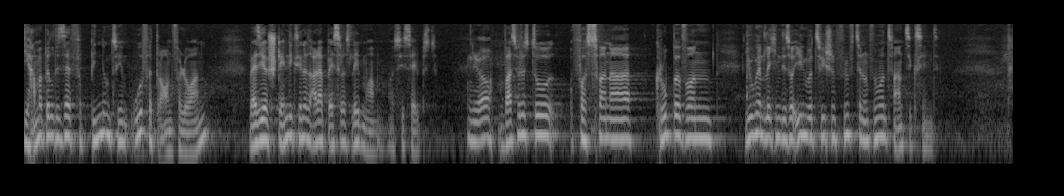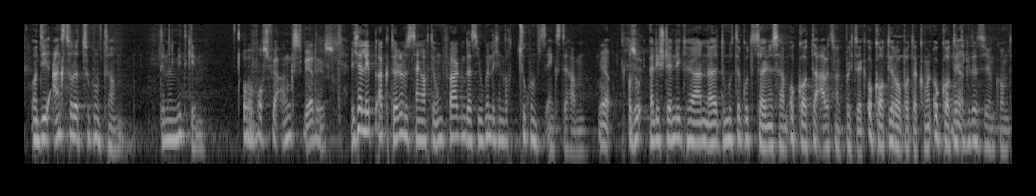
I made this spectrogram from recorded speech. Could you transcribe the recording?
die haben ein bisschen diese Verbindung zu ihrem Urvertrauen verloren, weil sie ja ständig sehen, dass alle ein besseres Leben haben als sie selbst. Ja. Was würdest du vor so einer Gruppe von Jugendlichen, die so irgendwo zwischen 15 und 25 sind und die Angst vor der Zukunft haben, denen mitgeben? Aber was für Angst wäre das? Ich erlebe aktuell, und das zeigen auch die Umfragen, dass Jugendliche einfach Zukunftsängste haben. Ja. Also, Weil die ständig hören, äh, du musst ein gutes Zeugnis haben, oh Gott, der Arbeitsmarkt bricht weg, oh Gott, die Roboter kommen, oh Gott, die ja. Digitalisierung kommt.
